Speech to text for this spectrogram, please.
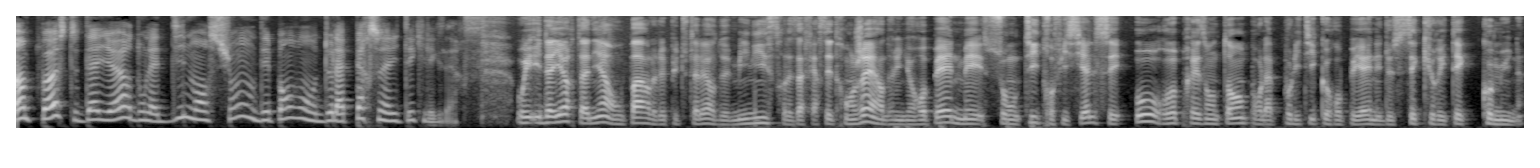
Un poste d'ailleurs dont la dimension dépend de la personnalité qu'il exerce. Oui, et d'ailleurs, Tania, on parle depuis tout à l'heure de ministre des Affaires étrangères de l'Union européenne, mais son titre officiel, c'est Haut représentant pour la politique européenne et de sécurité commune.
